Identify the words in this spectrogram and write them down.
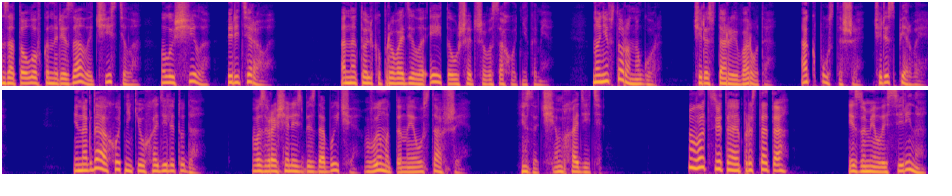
зато ловко нарезала, чистила, лущила, перетирала. Она только проводила Эйта, ушедшего с охотниками. Но не в сторону гор, через вторые ворота, а к пустоши, через первые. Иногда охотники уходили туда. Возвращались без добычи, вымотанные и уставшие. И зачем ходить? Вот святая простота. Изумилась Сирина,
